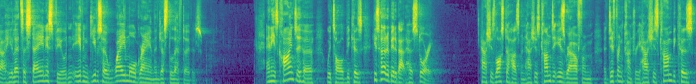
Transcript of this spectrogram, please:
Uh, he lets her stay in his field and even gives her way more grain than just the leftovers. And he's kind to her, we're told, because he's heard a bit about her story how she's lost her husband, how she's come to Israel from a different country, how she's come because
